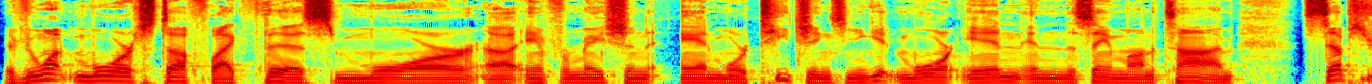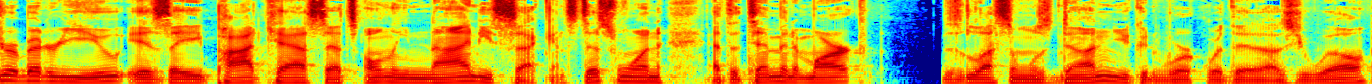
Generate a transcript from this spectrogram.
If you want more stuff like this, more uh, information and more teachings, and you get more in in the same amount of time, Steps to a Better You is a podcast that's only 90 seconds. This one at the 10 minute mark the lesson was done. You could work with it as you will.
